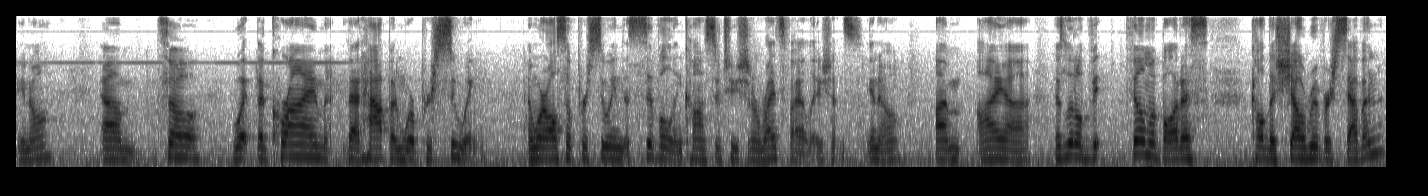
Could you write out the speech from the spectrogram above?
You know, um, so what the crime that happened we're pursuing, and we're also pursuing the civil and constitutional rights violations. You know, I'm I uh, there's a little vi- film about us called the Shell River Seven.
